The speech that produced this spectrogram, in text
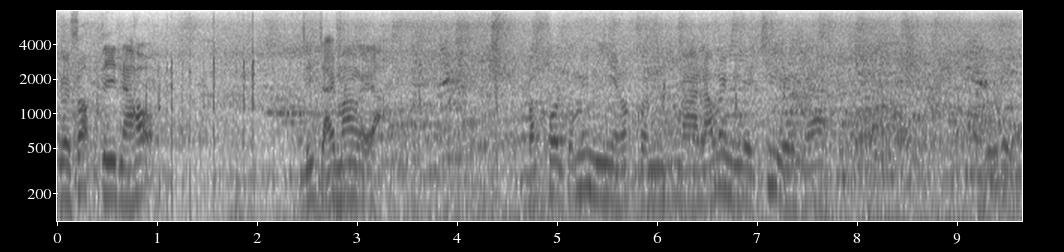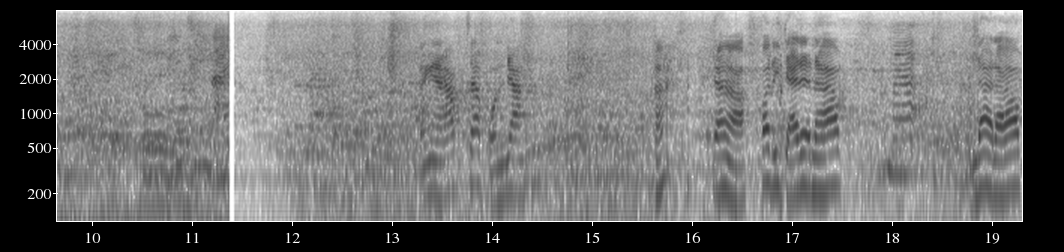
เดี๋ยวสอบตีนนะเขาดีใจมากเลยอะ บางคนก็ไม่มีบางคนมาแล้วไม่มีเลยชื่ออย่างเงี้ยดูดิโอ้เป็นไงครับทราบผลยังฮะยังเหรอก็ดีใจด้วยนะครับ มาได้แล้วครับ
